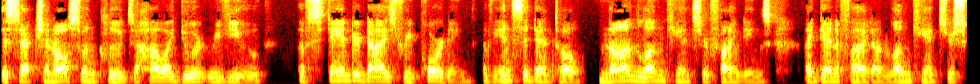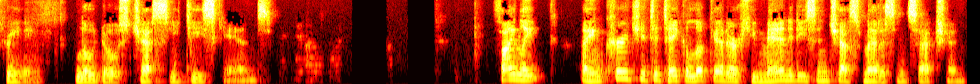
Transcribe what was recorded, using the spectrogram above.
This section also includes a How I Do It review of standardized reporting of incidental non lung cancer findings identified on lung cancer screening low dose chest CT scans. Finally, I encourage you to take a look at our Humanities and Chest Medicine section,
